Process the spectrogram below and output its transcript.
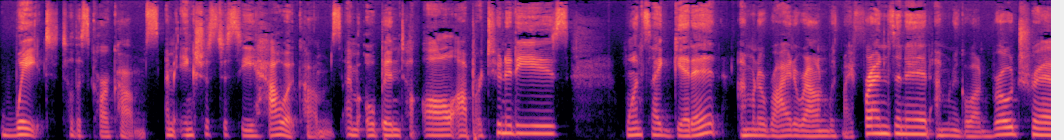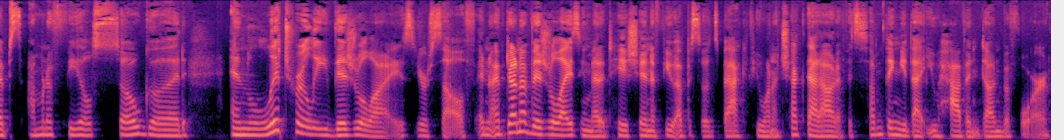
wait till this car comes. I'm anxious to see how it comes. I'm open to all opportunities. Once I get it, I'm going to ride around with my friends in it. I'm going to go on road trips. I'm going to feel so good and literally visualize yourself. And I've done a visualizing meditation a few episodes back if you want to check that out, if it's something that you haven't done before.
